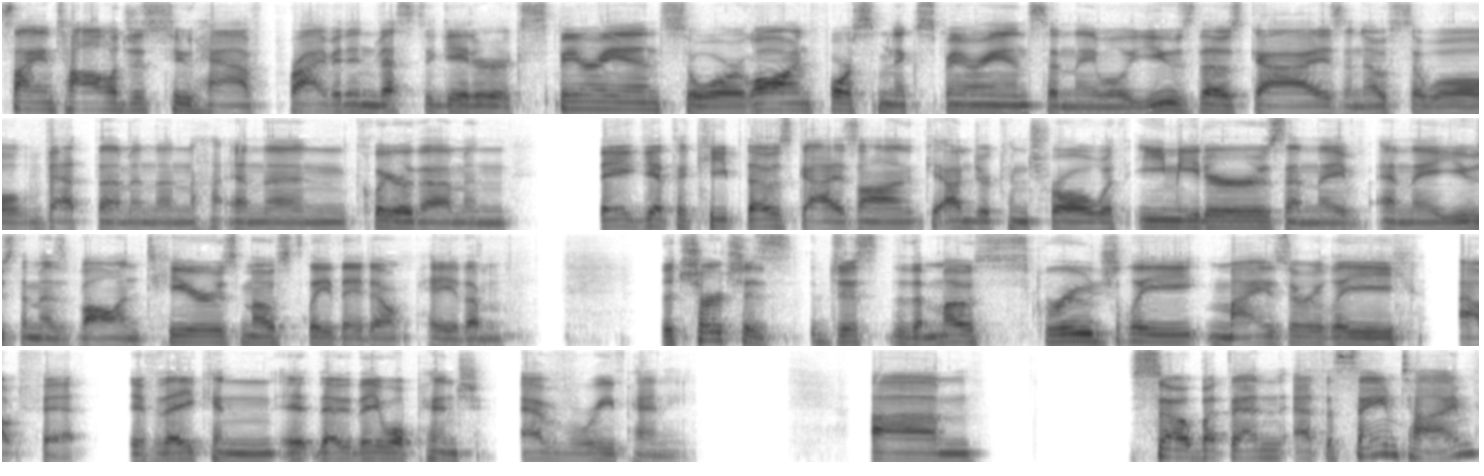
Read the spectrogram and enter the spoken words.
Scientologists who have private investigator experience or law enforcement experience, and they will use those guys, and OSA will vet them and then and then clear them, and they get to keep those guys on under control with e-meters, and they and they use them as volunteers mostly. They don't pay them. The church is just the most Scroogely, miserly outfit. If they can, it, they, they will pinch every penny. Um, so, but then at the same time,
